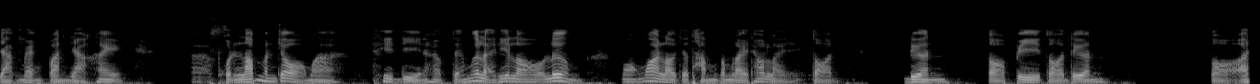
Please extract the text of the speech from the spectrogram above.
อยากแบ่งปันอยากให้ผลลัพธ์มันจะออกมาที่ดีนะครับ แต่เมื่อไหร่ที่เราเริ่มมองว่าเราจะทำกำไรเท่าไหร่ต่อเดือนต่อปีต่อเดือน ต่ออา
